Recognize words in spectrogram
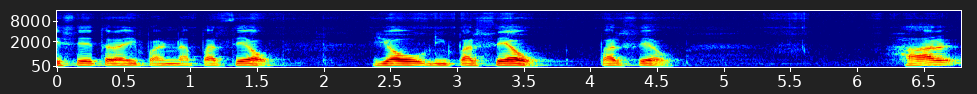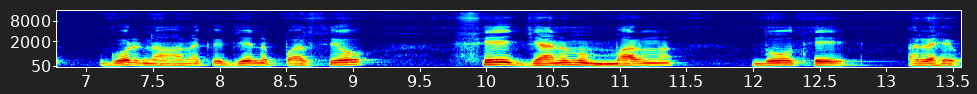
ਇਸੇ ਤਰ੍ਹਾਂ ਹੀ ਪੜਨਾ ਪਰਸਿਆਓ ਯੋ ਨਹੀਂ ਪਰਸਿਆਓ ਪਰਸਿਆਓ ਹਰ ਗੁਰ ਨਾਨਕ ਜਿਨ ਪਰਸਿਓ, ਸੇ ਜਨਮ ਮਰਨ ਦੋ ਥੇ ਰਹਿਓ।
